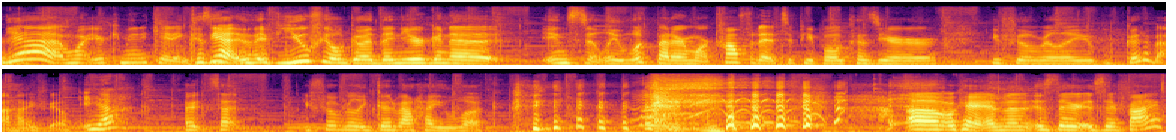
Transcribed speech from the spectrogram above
Yeah, and what you're communicating. Because yeah, if you feel good, then you're gonna instantly look better and more confident to people because you're you feel really good about how you feel. Yeah. Is that you feel really good about how you look? um, okay, and then is there is there five?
